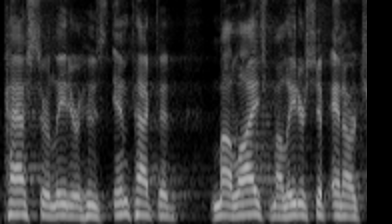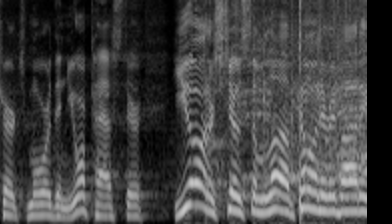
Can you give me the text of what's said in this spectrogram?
pastor leader who's impacted my life, my leadership, and our church more than your pastor you ought to show some love. Come on, everybody.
